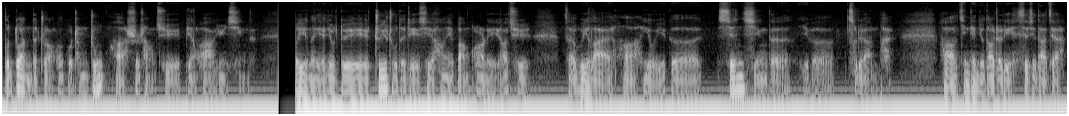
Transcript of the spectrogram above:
不断的转换过程中啊，市场去变化运行的。所以呢，也就对追逐的这些行业板块里，要去在未来啊有一个先行的一个策略安排。好，今天就到这里，谢谢大家。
